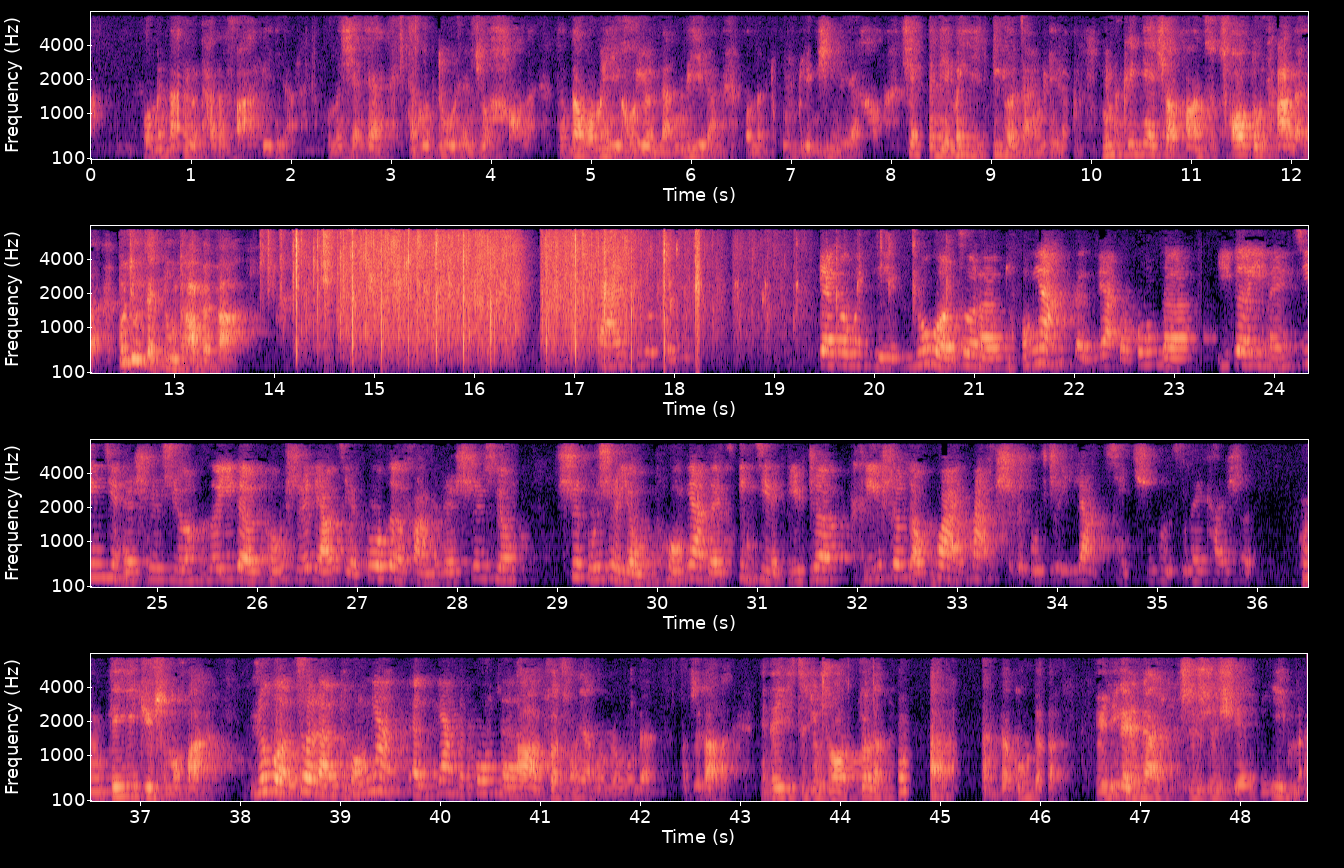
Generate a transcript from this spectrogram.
我们哪有他的法力呀？我们现在能够度人就好了。等到我们以后有能力了，我们度灵性也好。现在你们已经有能力了，你们可以念小房子超度他们了，不就在度他们吗？第二个问题，如果做了同样等量的功德，一个一门精进的师兄和一个同时了解多个法门的师兄，是不是有同样的境界提升？提升的快慢是不是一样？请师傅慈悲开示。嗯，第一句什么话？如果做了同样等量的功德。啊，做同样等的功德，我知道了。你的意思就是说，做了同样等的功德。有一个人呢，只是学一门，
